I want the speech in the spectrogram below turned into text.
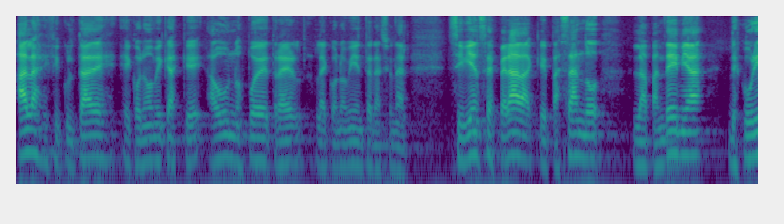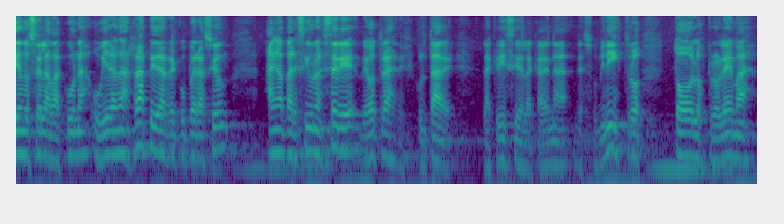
a las dificultades económicas que aún nos puede traer la economía internacional. Si bien se esperaba que pasando la pandemia descubriéndose las vacunas, hubiera una rápida recuperación, han aparecido una serie de otras dificultades. La crisis de la cadena de suministro, todos los problemas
